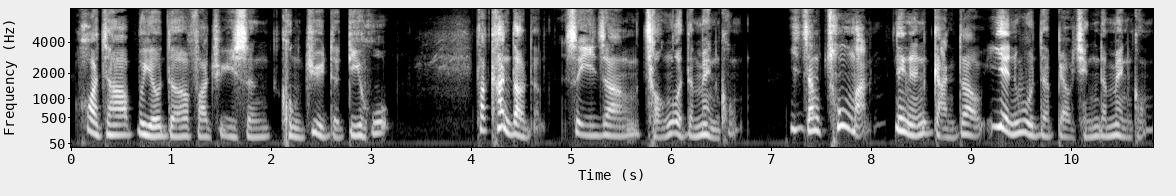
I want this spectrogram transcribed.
画家不由得发出一声恐惧的低呼。他看到的是一张丑恶的面孔，一张充满令人感到厌恶的表情的面孔，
